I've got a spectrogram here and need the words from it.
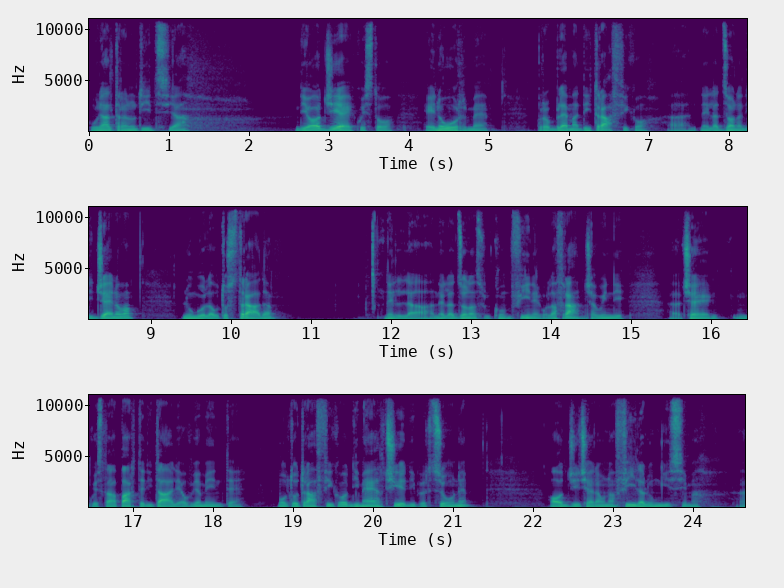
Un'altra notizia di oggi è questo enorme problema di traffico eh, nella zona di Genova, lungo l'autostrada, nella, nella, zona sul confine con la Francia, quindi eh, c'è in questa parte d'Italia ovviamente molto traffico di merci e di persone. Oggi c'era una fila lunghissima eh,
